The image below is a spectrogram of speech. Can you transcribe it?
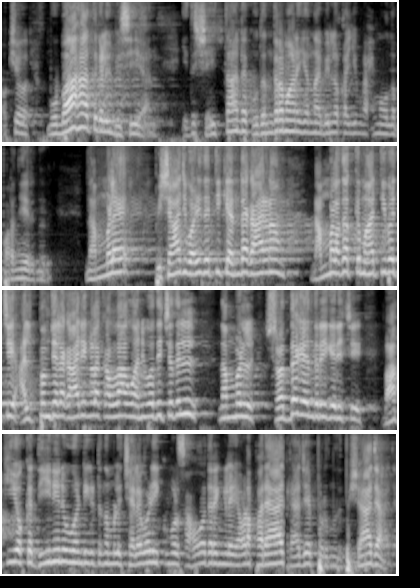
പക്ഷെ മുബാഹാത്തുകളിൽ ബിസിയാണ്. ഇത് ഷെയ്ത്താന്റെ കുതന്ത്രമാണ് എന്ന് അബിൻ കയ്യും റഹ്മുള്ള പറഞ്ഞു തരുന്നത് നമ്മളെ പിശാജ് വഴിതെറ്റിക്ക് എന്താ കാരണം? നമ്മൾ അതൊക്കെ മാറ്റിവെച്ച് അല്പം ചില കാര്യങ്ങളൊക്കെ അള്ളാഹു അനുവദിച്ചതിൽ നമ്മൾ ശ്രദ്ധ കേന്ദ്രീകരിച്ച് ബാക്കിയൊക്കെ ദീനിനു വേണ്ടിയിട്ട് നമ്മൾ ചെലവഴിക്കുമ്പോൾ സഹോദരങ്ങളെ അവിടെ പരാ പരാജയപ്പെടുന്നത് പിശാജാണ്.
